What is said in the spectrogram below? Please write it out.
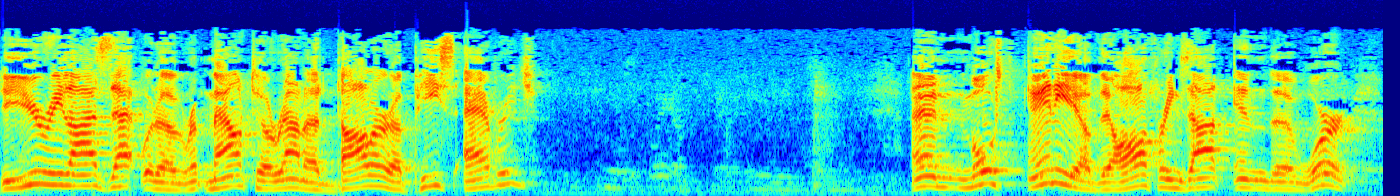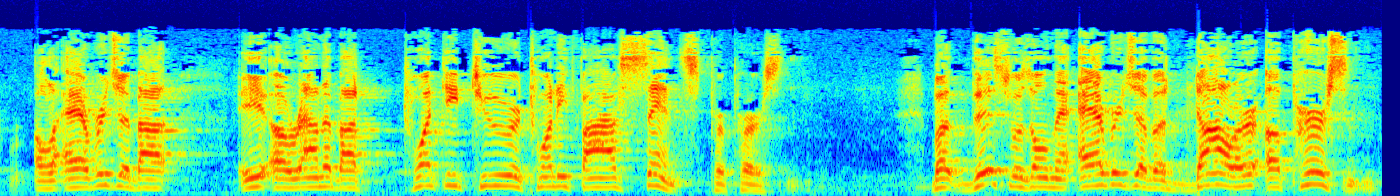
Do you realize that would amount to around a dollar a piece average? And most any of the offerings out in the work average about eh, around about 22 or 25 cents per person. But this was on the average of a dollar a person.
